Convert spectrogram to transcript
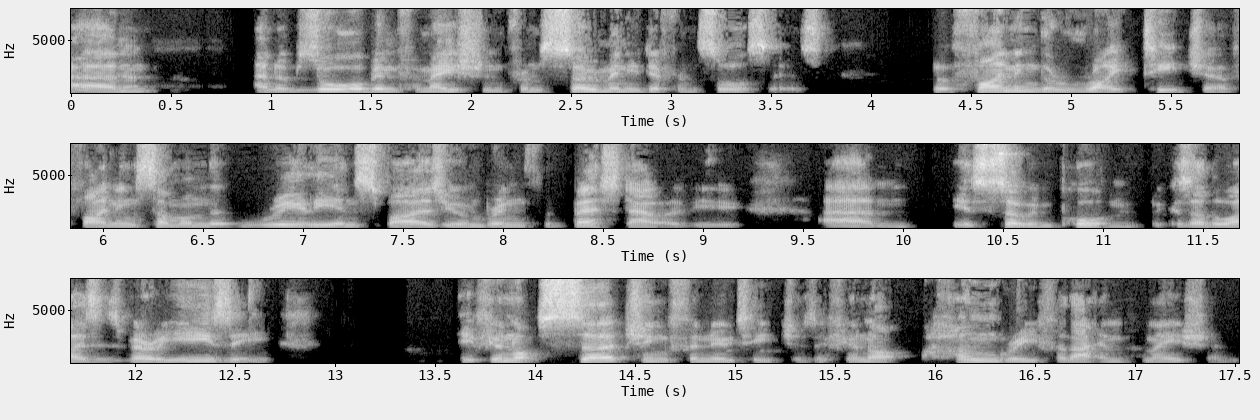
um, yeah. and absorb information from so many different sources but finding the right teacher finding someone that really inspires you and brings the best out of you um, is so important because otherwise it's very easy. If you're not searching for new teachers if you're not hungry for that information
